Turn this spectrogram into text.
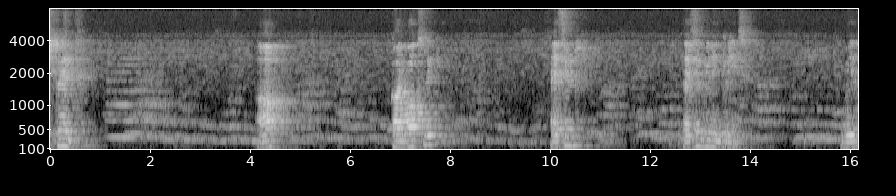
स्ट्रेंथ आप carboxylic acid acid will increase will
